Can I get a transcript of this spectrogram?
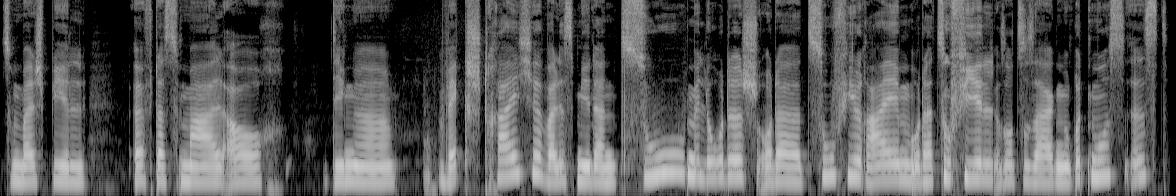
zum Beispiel öfters mal auch Dinge wegstreiche, weil es mir dann zu melodisch oder zu viel Reim oder zu viel sozusagen Rhythmus ist,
